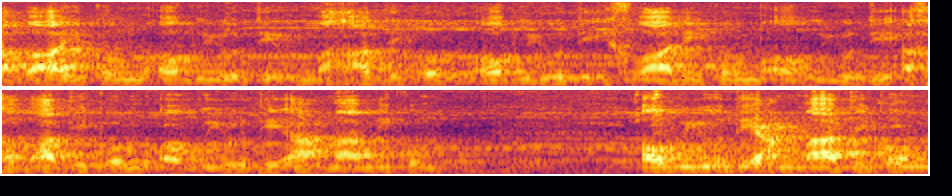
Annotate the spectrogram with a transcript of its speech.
आबाइकुम और बुयूत उम्महातिकुम और बुयूत इखवानिकुम और बुयूत अखवातिकुम और बुयूत अमामिकुम और बुयूत अम्मातिकुम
